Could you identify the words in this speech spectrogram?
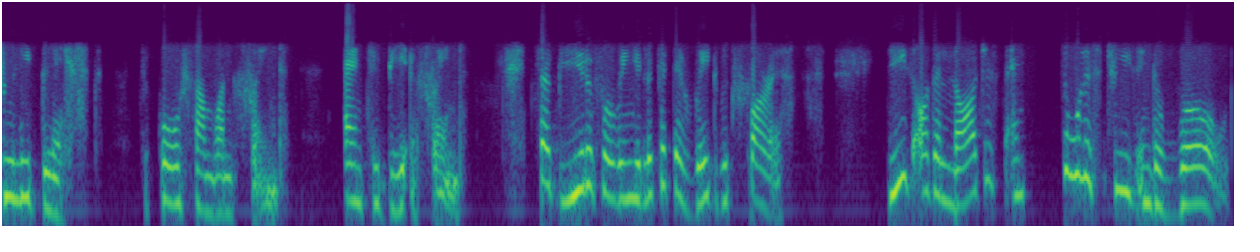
truly blessed to call someone friend and to be a friend. It's so beautiful when you look at the redwood forests. These are the largest and tallest trees in the world.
